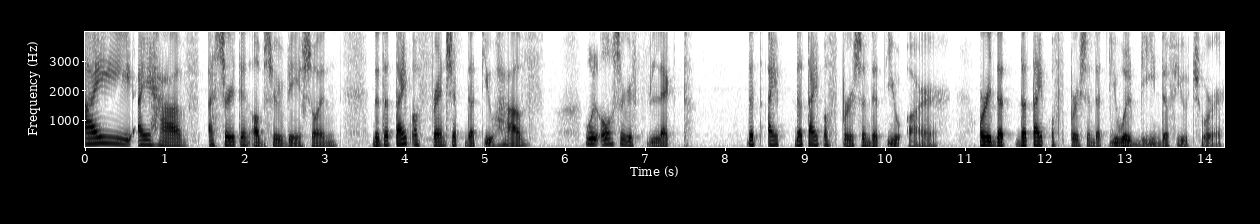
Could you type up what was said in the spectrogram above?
I I have a certain observation that the type of friendship that you have will also reflect the type the type of person that you are or that the type of person that you will be in the future.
